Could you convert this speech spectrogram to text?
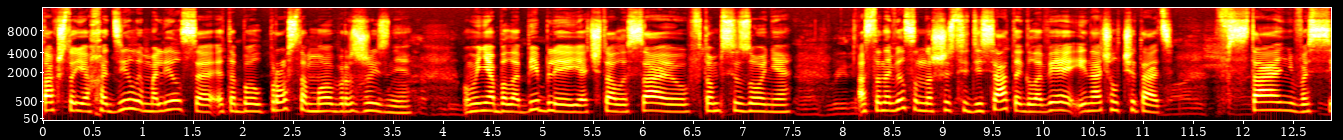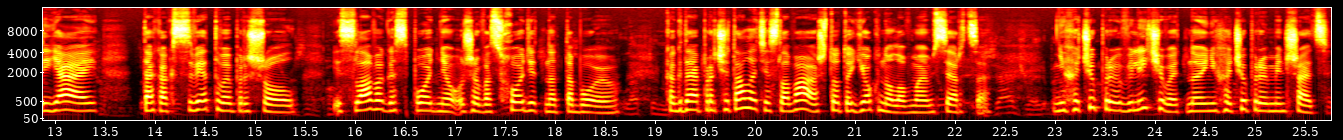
Так что я ходил и молился. Это был просто мой образ жизни. У меня была Библия, я читал Исаию в том сезоне. Остановился на 60 главе и начал читать. «Встань, воссияй, так как свет твой пришел, и слава Господня уже восходит над тобою». Когда я прочитал эти слова, что-то ёкнуло в моем сердце. Не хочу преувеличивать, но и не хочу преуменьшать.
